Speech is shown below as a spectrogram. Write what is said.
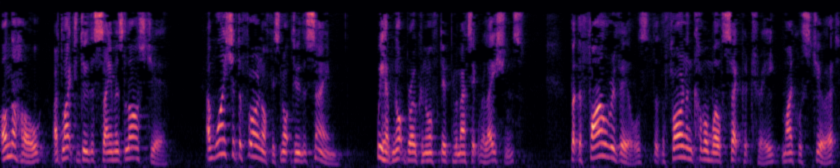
On the whole, I'd like to do the same as last year. And why should the Foreign Office not do the same? We have not broken off diplomatic relations. But the file reveals that the Foreign and Commonwealth Secretary, Michael Stewart,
